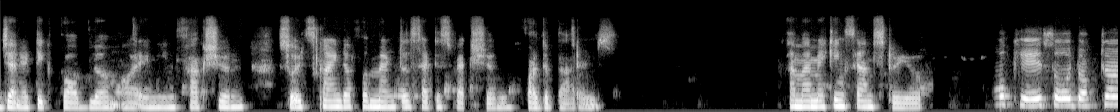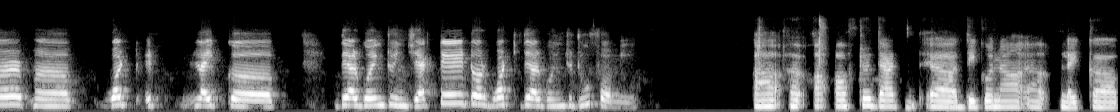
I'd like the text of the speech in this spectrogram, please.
genetic problem or any infection. So it's kind of a mental satisfaction for the parents. Am I making sense to you? Okay, so doctor, uh, what it like? They are going to inject it or what they are going to do for me? Uh, uh, uh after that uh, they're gonna uh, like uh,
